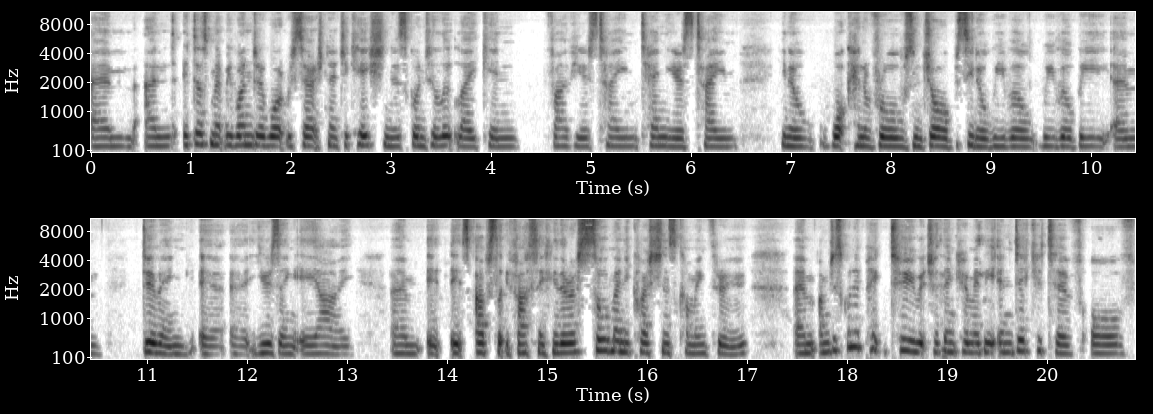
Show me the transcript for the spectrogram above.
Um, and it does make me wonder what research and education is going to look like in five years time, 10 years time, you know, what kind of roles and jobs, you know, we will, we will be um, doing uh, uh, using AI. Um, it, it's absolutely fascinating. There are so many questions coming through. Um, I'm just going to pick two, which I think are maybe indicative of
